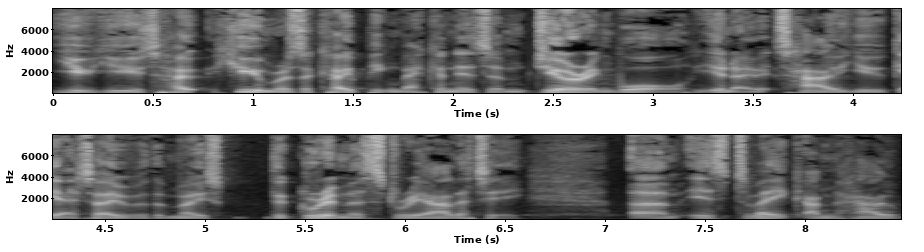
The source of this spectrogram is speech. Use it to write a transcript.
you use ho- humor as a coping mechanism during war you know it's how you get over the most the grimmest reality um, is to make and how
